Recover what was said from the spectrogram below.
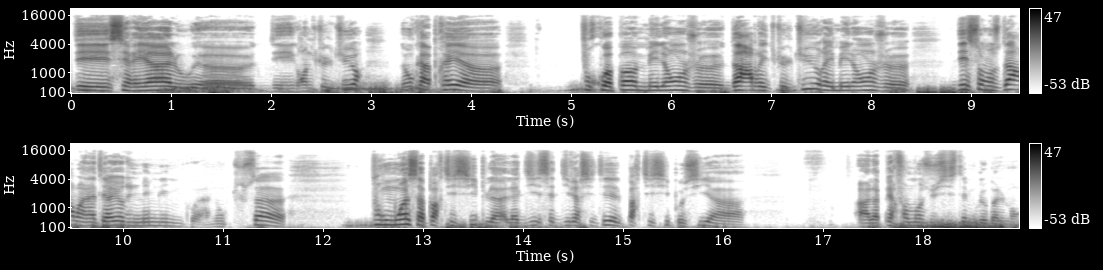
des céréales ou euh, des grandes cultures. Donc après, euh, pourquoi pas mélange d'arbres et de cultures et mélange d'essence d'arbres à l'intérieur d'une même ligne. Quoi. Donc tout ça, pour moi, ça participe, cette diversité, elle participe aussi à, à la performance du système globalement.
